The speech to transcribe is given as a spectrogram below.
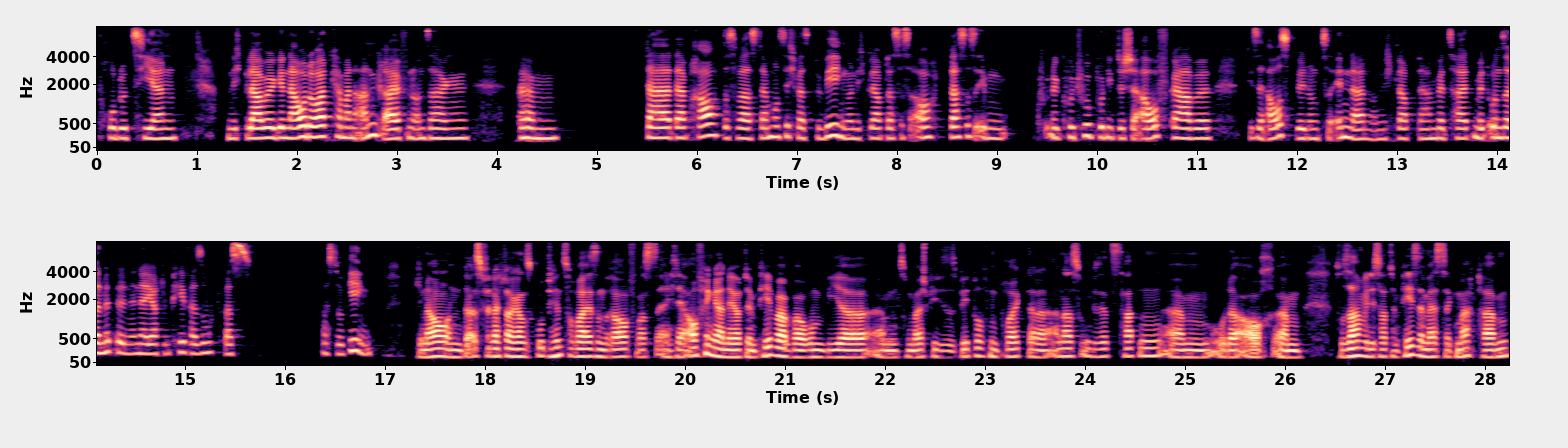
produzieren. Und ich glaube, genau dort kann man angreifen und sagen, ähm, da da braucht es was, da muss sich was bewegen. Und ich glaube, das ist auch das ist eben ku 'ne kulturpolitische Aufgabe, diese Ausbildung zu ändern. Und ich glaube, da haben wir jetzt halt mit unseren Mitteln in der JNP versucht, was was so ging. Genau, und da ist vielleicht auch ganz gut hinzuweisen drauf, was eigentlich der Aufhänger an der JNP war, warum wir, ähm, zum Beispiel dieses Beethoven-Projekt dann anders umgesetzt hatten, ähm, oder auch, ähm, so Sachen wie das JNP-Semester gemacht haben.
